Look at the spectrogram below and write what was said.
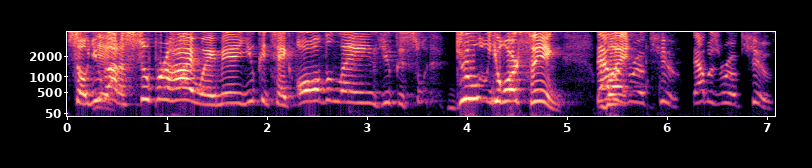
So you Yeah. got a super highway, man. You could take all the lanes. You could sw- do your thing. That but was real cute. That was real cute.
